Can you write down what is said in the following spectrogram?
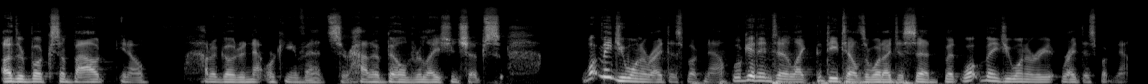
other books about, you know, how to go to networking events or how to build relationships. What made you want to write this book now? We'll get into like the details of what I just said, but what made you want to re- write this book now?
